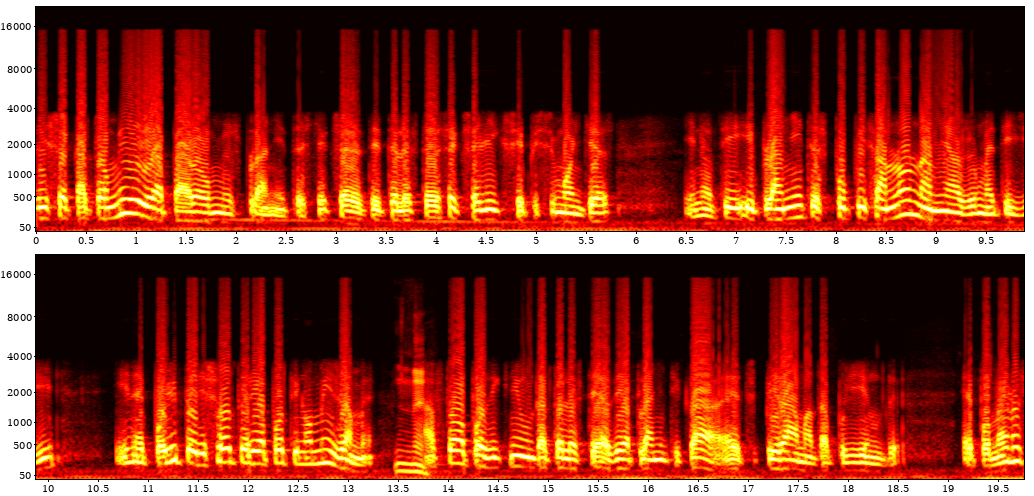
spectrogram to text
δισεκατομμύρια παρόμοιους πλανήτες και ξέρετε οι τελευταίες εξελίξεις επιστημονικές είναι ότι οι πλανήτες που πιθανόν να μοιάζουν με τη Γη είναι πολύ περισσότεροι από ό,τι νομίζαμε. Ναι. Αυτό αποδεικνύουν τα τελευταία διαπλανητικά έτσι, πειράματα που γίνονται. Επομένως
